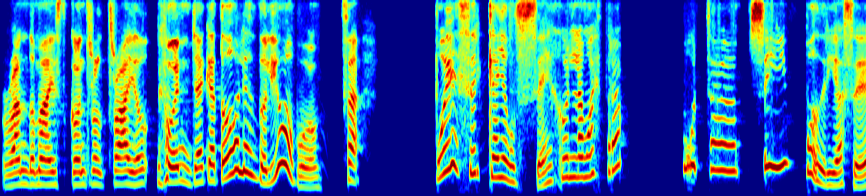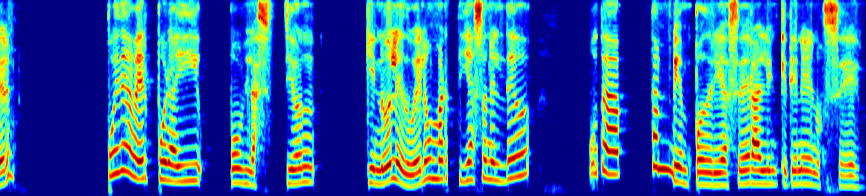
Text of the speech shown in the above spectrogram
randomized control trial, ya que a todos les dolió, O sea, ¿puede ser que haya un sesgo en la muestra? Puta, sí, podría ser. Puede haber por ahí población que no le duele un martillazo en el dedo, puta, también podría ser alguien que tiene, no sé,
